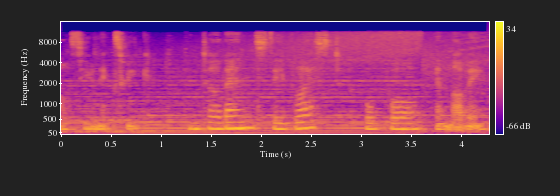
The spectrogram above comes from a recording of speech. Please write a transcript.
I'll see you next week. Until then, stay blessed, hopeful, and loving.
